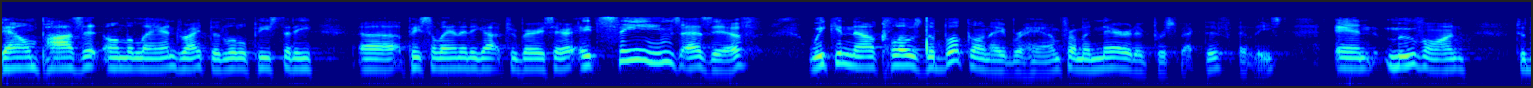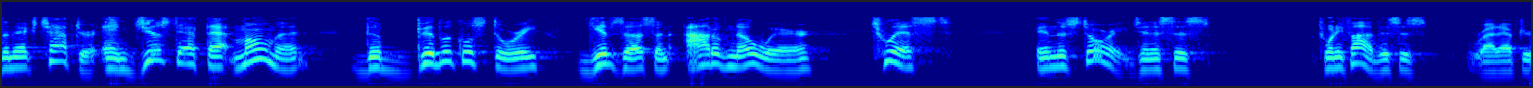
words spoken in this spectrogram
down posit on the land, right? The little piece that he, uh, piece of land that he got through Barry Sarah. It seems as if we can now close the book on Abraham from a narrative perspective, at least, and move on to the next chapter. And just at that moment, the biblical story gives us an out of nowhere twist in the story. Genesis 25. This is right after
